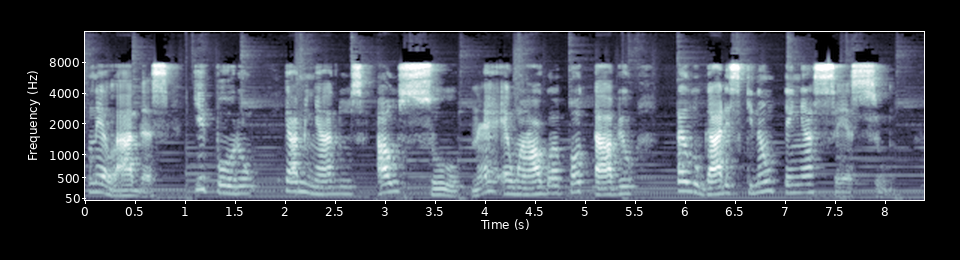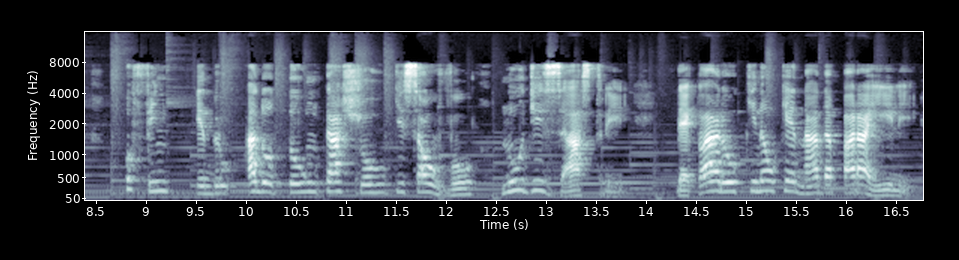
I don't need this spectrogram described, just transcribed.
toneladas que foram encaminhados ao sul, né? É uma água potável para lugares que não têm acesso. Por fim, Pedro adotou um cachorro que salvou no desastre. Declarou que não quer nada para ele,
